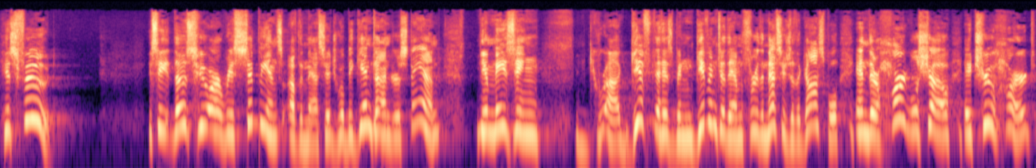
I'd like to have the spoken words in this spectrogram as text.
his food. You see, those who are recipients of the message will begin to understand the amazing uh, gift that has been given to them through the message of the gospel, and their heart will show a true heart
